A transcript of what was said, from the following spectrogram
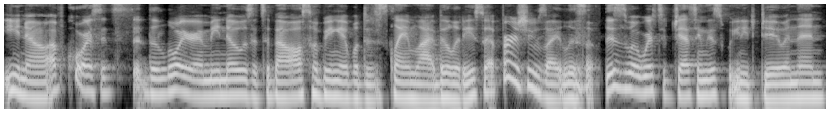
you know, of course, it's the lawyer in me knows it's about also being able to disclaim liability. So at first she was like, listen, this is what we're suggesting. This is what you need to do. And then,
